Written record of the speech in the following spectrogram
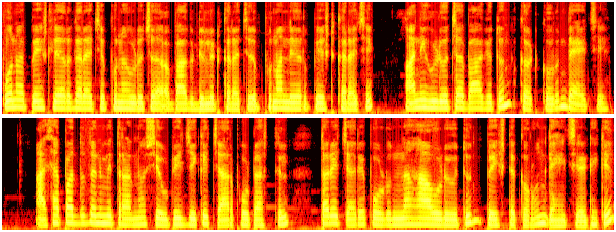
पुन्हा पेस्ट लेअर करायचे पुन्हा व्हिडिओचा भाग डिलीट करायचे पुन्हा लेअर पेस्ट करायचे आणि व्हिडिओचा भाग इथून कट करून द्यायचे. अशा पद्धतीने मित्रांनो शेवटी जे काही चार फोटो असतील तर हे चारही फोटोंना हा व्हिडिओ इथून पेस्ट करून घ्यायचे ठीक आहे?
